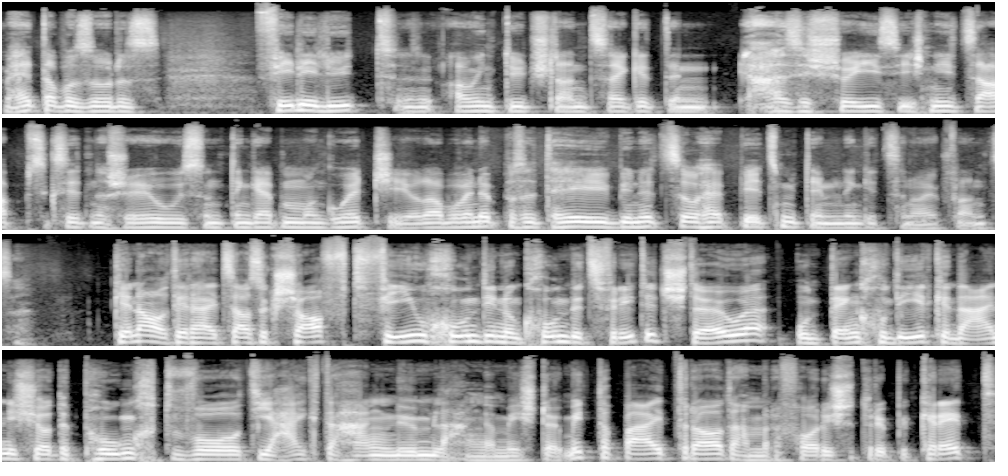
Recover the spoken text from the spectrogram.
Man hat aber so, dass viele Leute, auch in Deutschland, sagen dann, ja, es ist schon easy, ist nichts ab, es sieht noch schön aus und dann geben wir einen Gucci. Oder? Aber wenn jemand sagt, hey, ich bin nicht so happy jetzt mit dem, dann gibt es eine neue Pflanze. Genau, der hat es also geschafft, viele Kundinnen und Kunden zufriedenzustellen. Und dann kommt irgendwann ja der Punkt, wo die eigenen Hänge nicht mehr länger. Wir stehen Mitarbeiter an, da haben wir vorhin schon darüber geredet.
